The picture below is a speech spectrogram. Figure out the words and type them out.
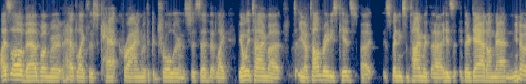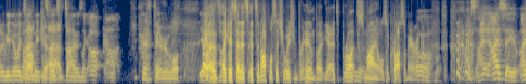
I saw a bad one where it had like this cat crying with a controller, and it just said that like the only time, uh, you know, Tom Brady's kids uh, spending some time with uh, his their dad on Madden. You know what I mean? The only time oh, they can spend some time is like, oh god, it's terrible. yeah, no, it's, like I said, it's it's an awful situation for him, but yeah, it's brought yeah. smiles across America. Oh, I, I, say I,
